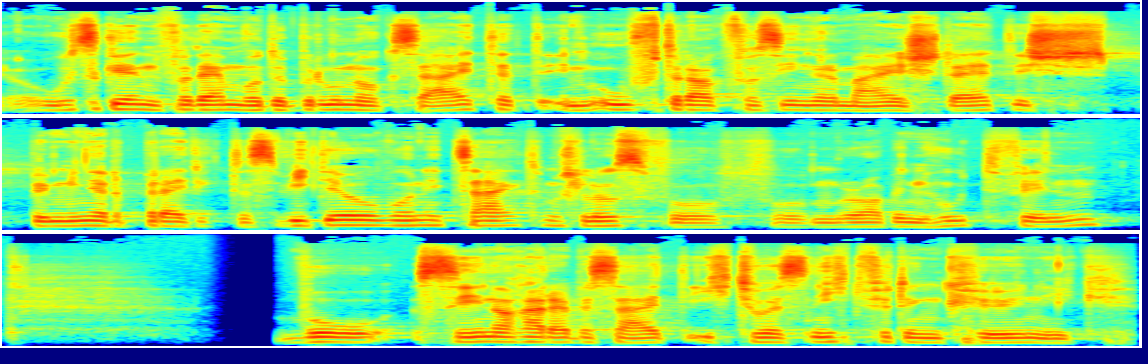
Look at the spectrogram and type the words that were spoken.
Ja, ausgehend von dem, was der Bruno gesagt hat, im Auftrag von seiner Majestät, ist bei meiner Predigt das Video, das ich zeigt am Schluss vom, vom Robin Hood Film, wo sie nachher eben sagt, ich tue es nicht für den König,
